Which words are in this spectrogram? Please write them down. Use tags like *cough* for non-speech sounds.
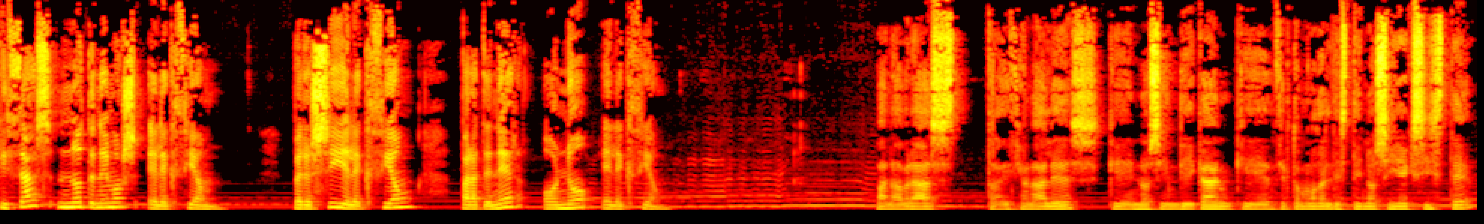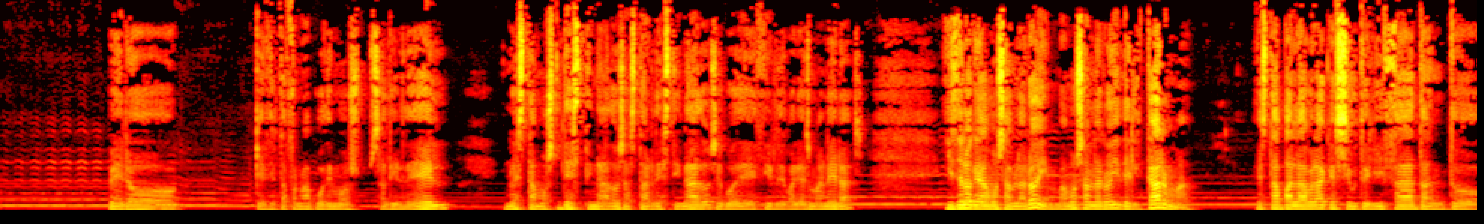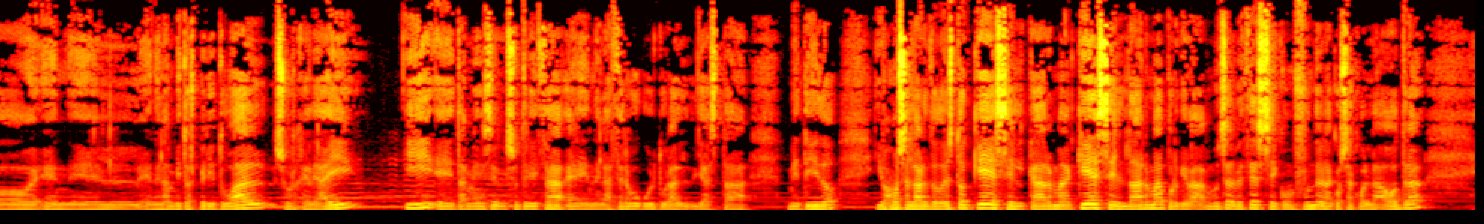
Quizás no tenemos elección, pero sí elección para tener o no elección. Palabras tradicionales que nos indican que en cierto modo el destino sí existe, pero que de cierta forma podemos salir de él. No estamos destinados a estar destinados, se puede decir de varias maneras. Y es de lo que vamos a hablar hoy. Vamos a hablar hoy del karma, esta palabra que se utiliza tanto en el, ámbito espiritual, surge de ahí, y eh, también se, utiliza en el acervo cultural, ya está metido. Y vamos a hablar de todo esto, qué es el karma, qué es el dharma, porque muchas veces se confunde una cosa con la otra.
